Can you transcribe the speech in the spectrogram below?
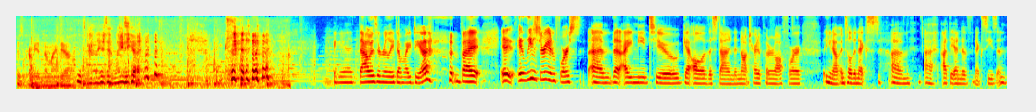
It's probably a dumb idea. It's probably a dumb idea. Thanks. yeah, that was a really dumb idea, but it at least reinforced um, that I need to get all of this done and not try to put it off for, you know, until the next, um, uh, at the end of next season.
